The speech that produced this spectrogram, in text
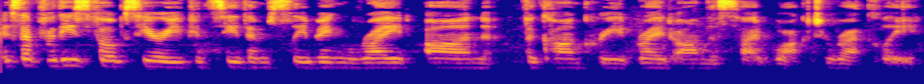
Except for these folks here, you can see them sleeping right on the concrete, right on the sidewalk directly.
